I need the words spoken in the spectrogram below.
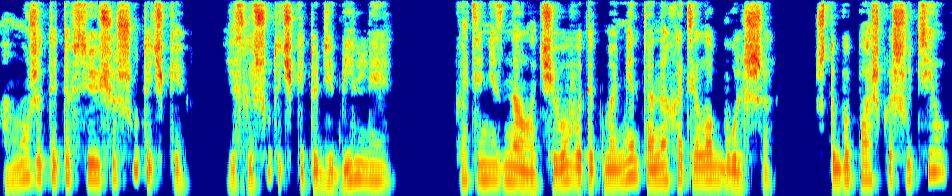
А может, это все еще шуточки? Если шуточки, то дебильные. Катя не знала, чего в этот момент она хотела больше. Чтобы Пашка шутил,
